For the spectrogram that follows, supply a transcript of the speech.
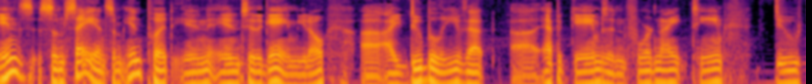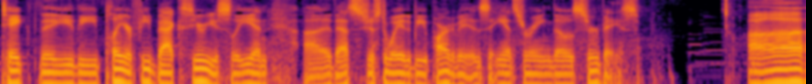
in some say and some input in into the game you know uh, i do believe that uh, epic games and fortnite team do take the the player feedback seriously, and uh, that's just a way to be a part of it is answering those surveys. Uh,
